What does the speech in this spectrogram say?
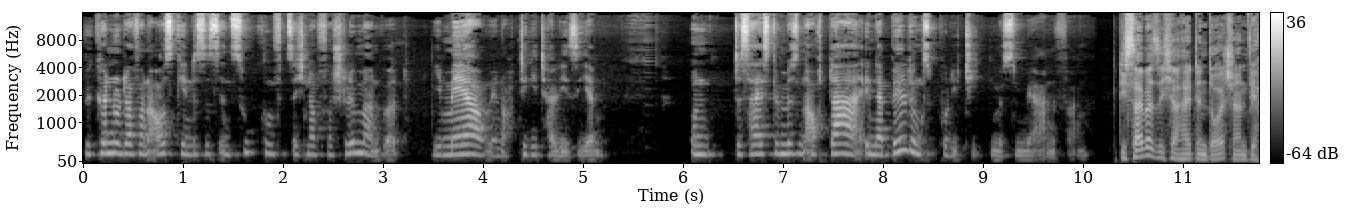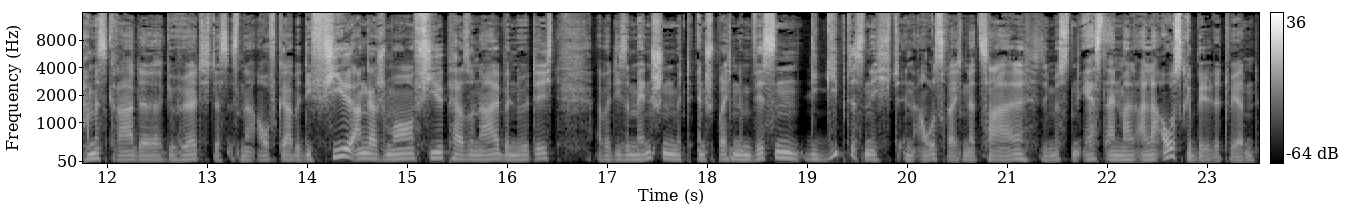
wir können nur davon ausgehen, dass es in Zukunft sich noch verschlimmern wird, je mehr wir noch digitalisieren. Und das heißt, wir müssen auch da in der Bildungspolitik müssen wir anfangen. Die Cybersicherheit in Deutschland, wir haben es gerade gehört, das ist eine Aufgabe, die viel Engagement, viel Personal benötigt. Aber diese Menschen mit entsprechendem Wissen, die gibt es nicht in ausreichender Zahl. Sie müssten erst einmal alle ausgebildet werden.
